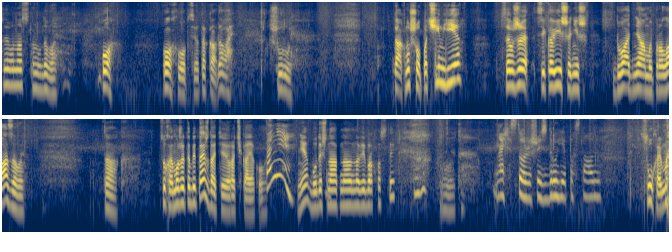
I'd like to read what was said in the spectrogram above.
Це у нас. А ну давай. О! О, хлопці, отака, давай. Шуруй. Так, ну що, почин є. Це вже цікавіше, ніж два дня ми пролазили. Так. Слухай, може тобі теж дати рачка якогось? Та ні. Ні? Будеш на, на, на віброхвости? Ой, ти. Я зараз теж щось друге поставлю. Слухай, ми...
